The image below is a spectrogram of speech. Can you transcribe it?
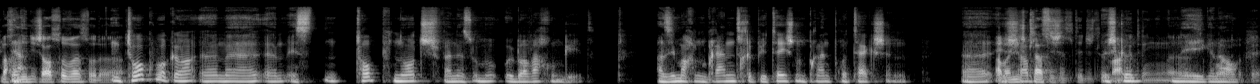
Machen ja, die nicht auch sowas? Oder? Ein Talkwalker ähm, äh, ist top-notch, wenn es um Überwachung geht. Also sie machen Brand Reputation und Brand Protection. Äh, Aber nicht hab, klassisches Digital Marketing. Könnt, nee, genau. Okay.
